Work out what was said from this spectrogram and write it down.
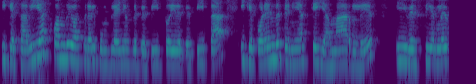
y que sabías cuándo iba a ser el cumpleaños de Pepito y de Pepita y que por ende tenías que llamarles y decirles,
